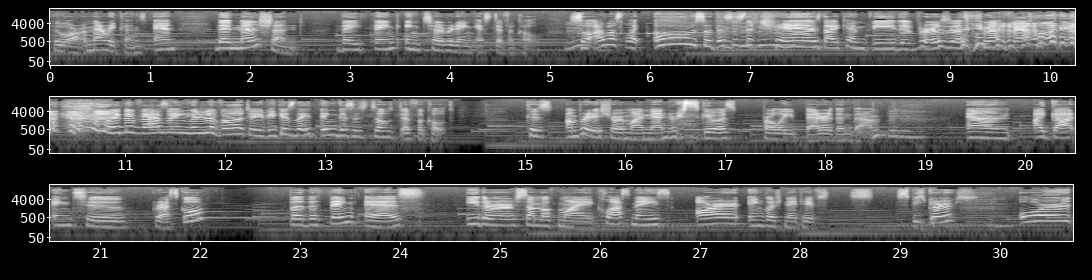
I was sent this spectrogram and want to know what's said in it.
who are Americans, and they mentioned they think interpreting is difficult. So I was like, oh, so this is the chance that I can be the person in my family with the best English ability because they think this is so difficult. Because I'm pretty sure my Mandarin skill is probably better than them. Mm-hmm. And I got into grad school. But the thing is, either some of my classmates are English native s- speakers, or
